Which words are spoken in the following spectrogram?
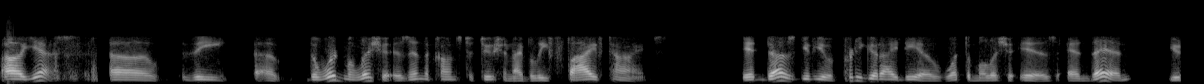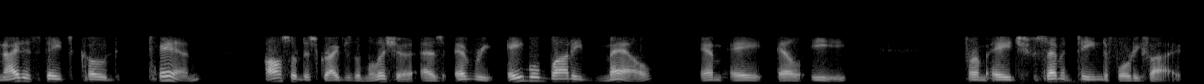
Uh, yes. Uh, the uh, the word militia is in the Constitution, I believe, five times. It does give you a pretty good idea of what the militia is, and then United States Code 10 also describes the militia as every able bodied male, M A L E, from age 17 to 45.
